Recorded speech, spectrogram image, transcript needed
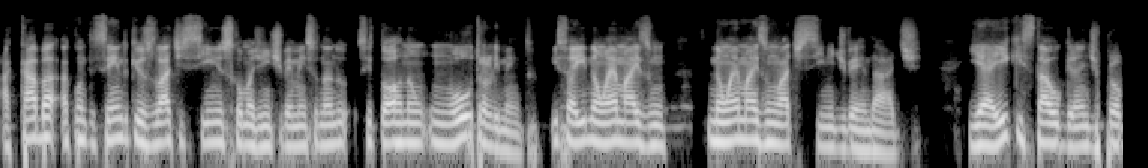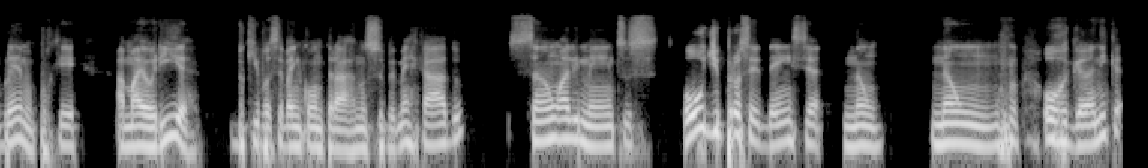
acaba acontecendo que os laticínios, como a gente vem mencionando, se tornam um outro alimento. Isso aí não é mais um, não é mais um laticínio de verdade. E é aí que está o grande problema, porque a maioria do que você vai encontrar no supermercado são alimentos ou de procedência não não orgânica.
